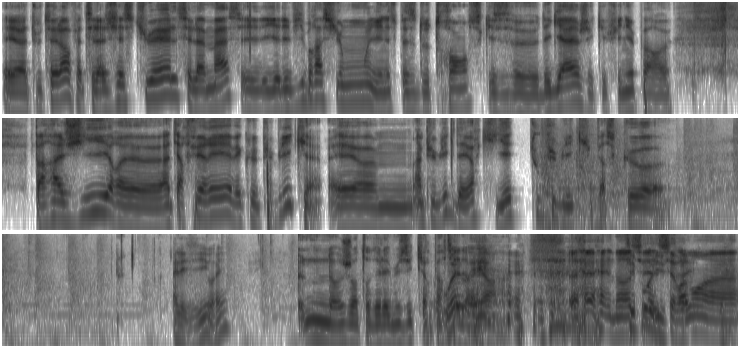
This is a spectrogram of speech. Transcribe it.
Et euh, tout est là. En fait, c'est la gestuelle, c'est la masse. il y a des vibrations, il y a une espèce de transe qui se dégage et qui finit par euh, par agir, euh, interférer avec le public, et euh, un public d'ailleurs qui est tout public, parce que... Euh... Allez-y, ouais. Non, j'entendais la musique qui repartait ouais, derrière. Ouais. non, c'est vraiment un...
